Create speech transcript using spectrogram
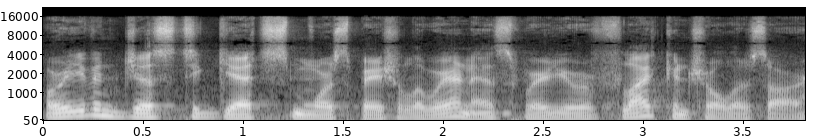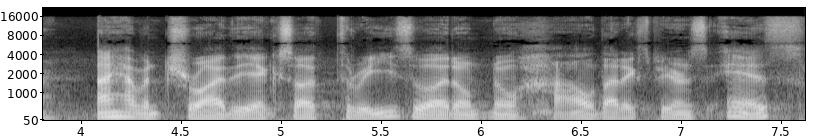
Or even just to get more spatial awareness where your flight controllers are. I haven't tried the XR3, so I don't know how that experience is.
